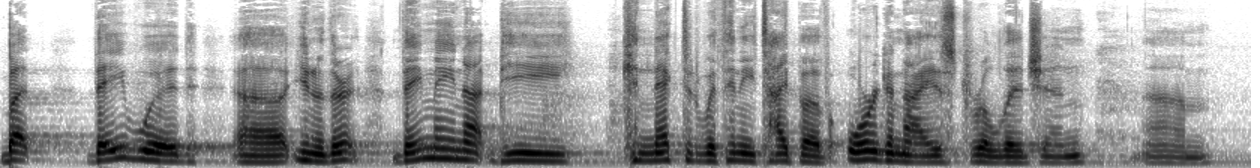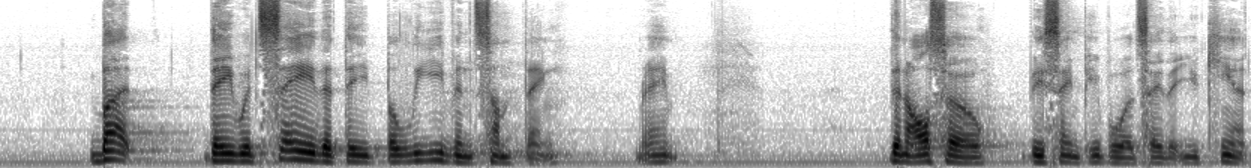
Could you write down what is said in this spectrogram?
but they would, uh, you know, they may not be connected with any type of organized religion, um, but they would say that they believe in something, right? Then also, these same people would say that you can't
